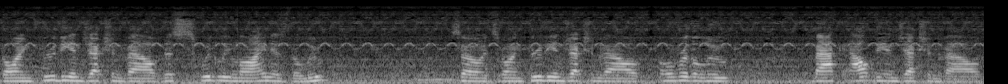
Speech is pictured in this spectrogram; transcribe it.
going through the injection valve. This squiggly line is the loop. So it's going through the injection valve, over the loop, back out the injection valve,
